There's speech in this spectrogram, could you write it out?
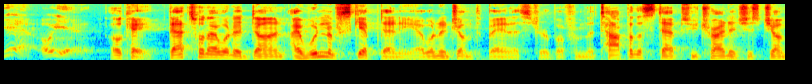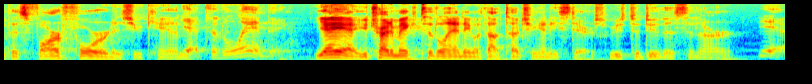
Yeah. Oh yeah. Okay, that's what I would have done. I wouldn't have skipped any. I wouldn't have jumped the banister, but from the top of the steps, you try to just jump as far forward as you can. Yeah. To the landing. yeah, yeah. You try to make it to the landing without touching any stairs. We used to do this in our Yeah.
